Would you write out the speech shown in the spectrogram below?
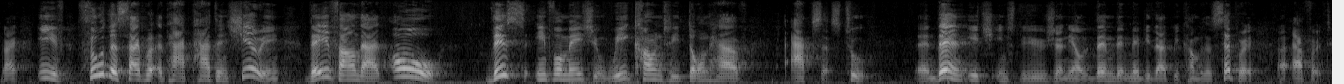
right? If through the cyber attack pattern sharing, they found that, oh, this information we currently don't have access to. And then each institution, you know, then maybe that becomes a separate uh, effort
